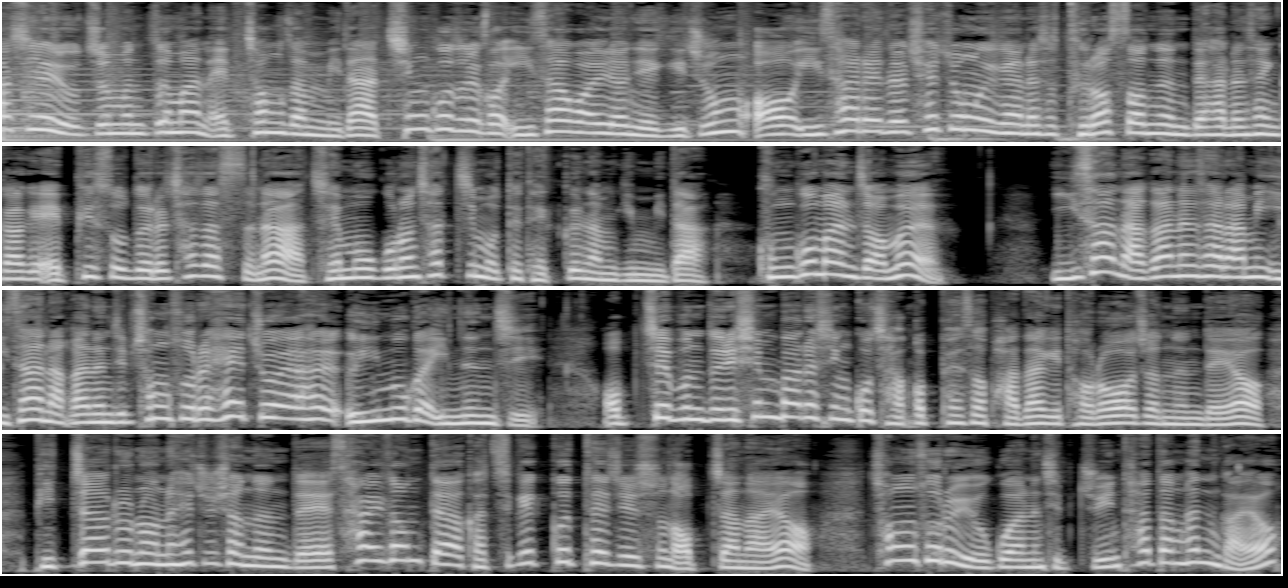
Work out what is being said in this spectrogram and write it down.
사실 요즘은 뜸한 애청자입니다. 친구들과 이사 관련 얘기 중, 어, 이 사례들 최종 의견에서 들었었는데 하는 생각의 에피소드를 찾았으나, 제목으론 찾지 못해 댓글 남깁니다. 궁금한 점은, 이사 나가는 사람이 이사 나가는 집 청소를 해줘야 할 의무가 있는지, 업체분들이 신발을 신고 작업해서 바닥이 더러워졌는데요. 빗자루로는 해주셨는데 살던 때와 같이 깨끗해질 순 없잖아요. 청소를 요구하는 집주인 타당한가요?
